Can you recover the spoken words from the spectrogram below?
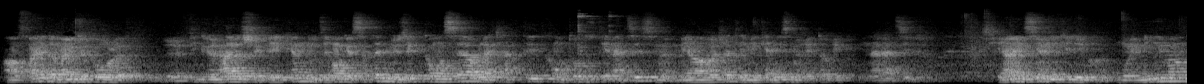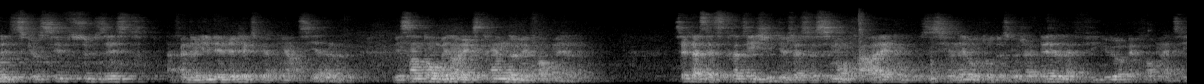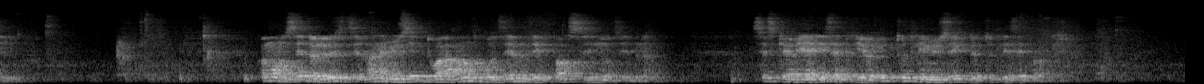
Enfin, de même que pour le, figural chez Bacon, nous dirons que certaines musiques conservent la clarté de contour du thématisme, mais en rejettent les mécanismes rhétoriques ou narratifs, créant ainsi un équilibre où un minimum de discursif subsiste afin de libérer l'expérientiel, mais sans tomber dans l'extrême de l'informel. C'est à cette stratégie que j'associe mon travail compositionnel autour de ce que j'appelle la figure performative. Comme on le sait, Deleuze dira la musique doit rendre audibles des forces inaudibles. C'est ce que réalisent a priori toutes les musiques de toutes les époques.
